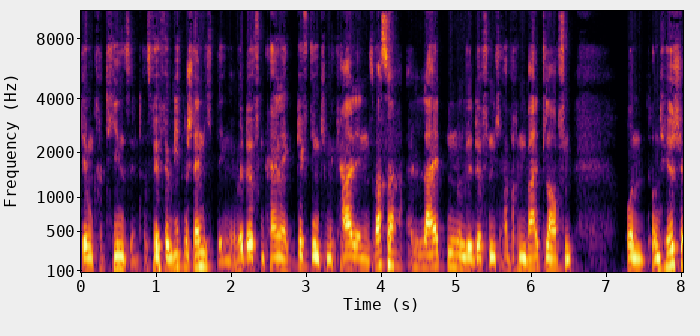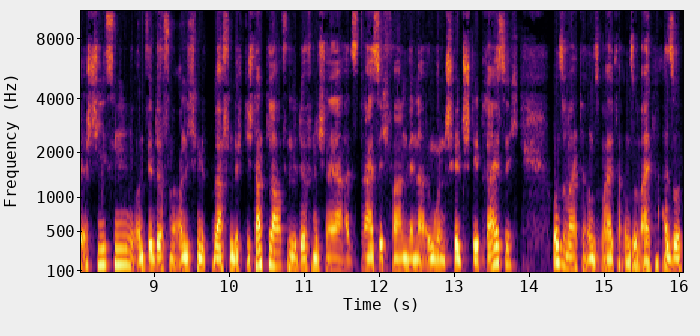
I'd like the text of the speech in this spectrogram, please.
Demokratien sind. Also wir verbieten ständig Dinge. Wir dürfen keine giftigen Chemikalien ins Wasser leiten und wir dürfen nicht einfach in den Wald laufen und, und Hirsche erschießen und wir dürfen auch nicht mit Waffen durch die Stadt laufen, wir dürfen nicht schneller als 30 fahren, wenn da irgendwo ein Schild steht 30 und so weiter und so weiter und so weiter. Also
